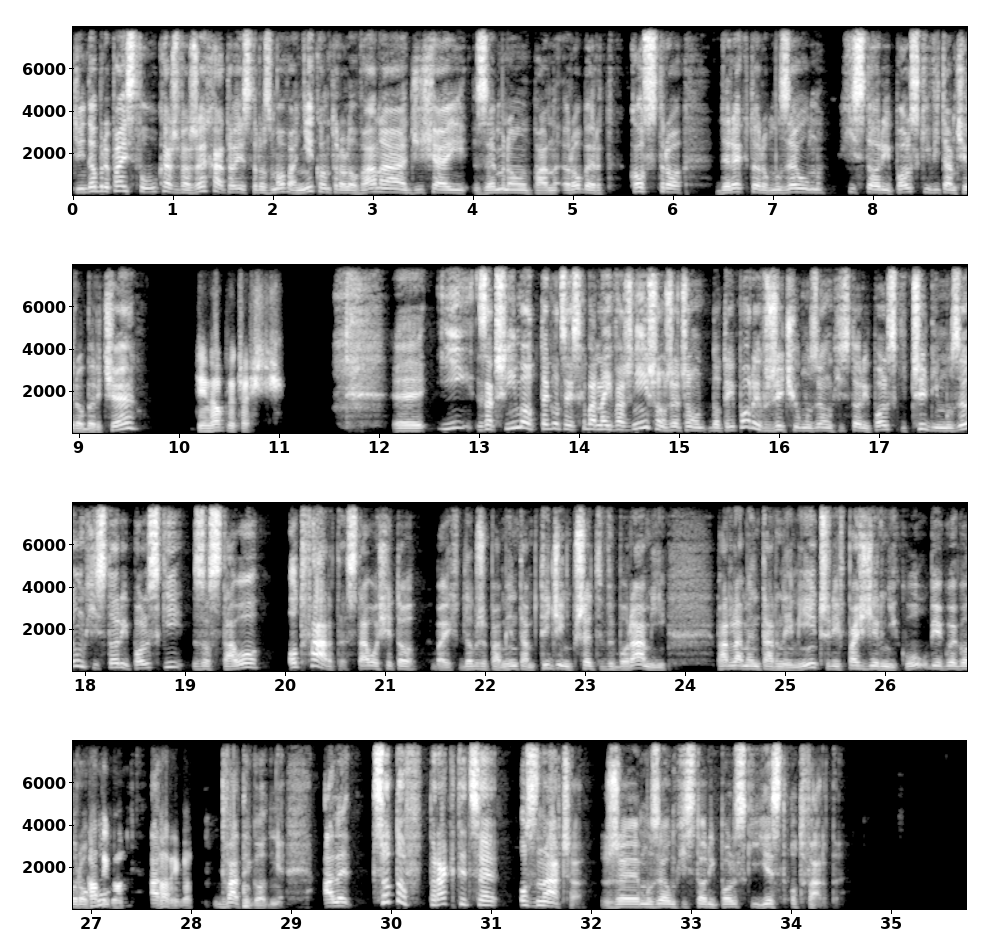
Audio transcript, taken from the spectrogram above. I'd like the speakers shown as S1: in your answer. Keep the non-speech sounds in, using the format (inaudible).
S1: Dzień dobry Państwu, Łukasz Warzecha. To jest rozmowa niekontrolowana. Dzisiaj ze mną pan Robert Kostro, dyrektor Muzeum Historii Polski. Witam Cię, Robercie.
S2: Dzień dobry, cześć.
S1: E, I zacznijmy od tego, co jest chyba najważniejszą rzeczą do tej pory w życiu Muzeum Historii Polski, czyli Muzeum Historii Polski zostało otwarte. Stało się to, chyba jeśli dobrze pamiętam, tydzień przed wyborami parlamentarnymi, czyli w październiku ubiegłego roku.
S2: Dwa tygodnie. Dwa tygodnie.
S1: Dwa tygodnie. Ale co to w praktyce oznacza, że Muzeum Historii Polski jest otwarte?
